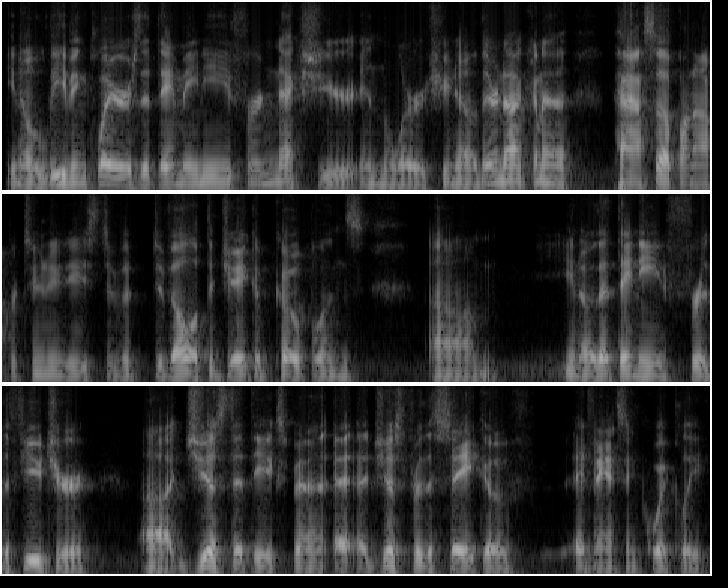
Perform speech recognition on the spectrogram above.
you know, leaving players that they may need for next year in the lurch. You know, they're not going to pass up on opportunities to v- develop the Jacob Copelands, um, you know, that they need for the future, uh, just at the expense, uh, just for the sake of advancing quickly.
